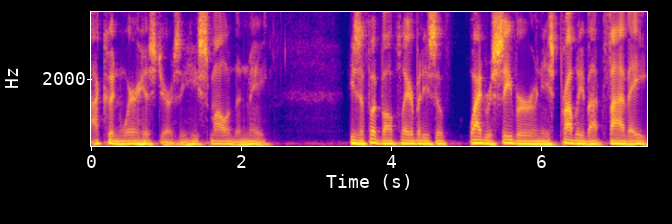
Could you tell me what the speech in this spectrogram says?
I couldn't wear his jersey. He's smaller than me. He's a football player, but he's a wide receiver, and he's probably about 5'8,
